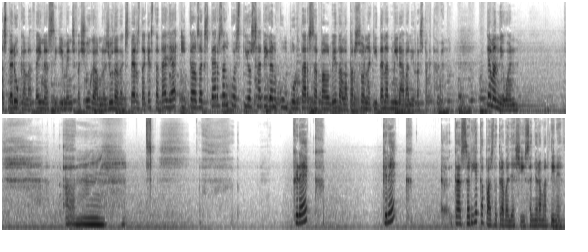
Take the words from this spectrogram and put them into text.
Espero que la feina sigui menys feixuga amb l'ajuda d'experts d'aquesta talla i que els experts en qüestió sàpiguen comportar-se pel bé de la persona qui tant admiraven i respectaven. Què me'n diuen? Um... Crec... Crec que seria capaç de treballar així, senyora Martínez.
